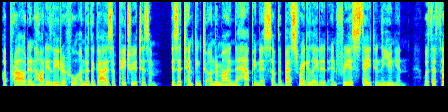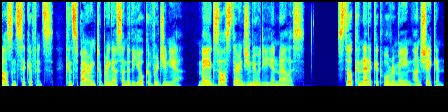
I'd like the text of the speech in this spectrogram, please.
A proud and haughty leader who, under the guise of patriotism, is attempting to undermine the happiness of the best regulated and freest state in the Union, with a thousand sycophants, conspiring to bring us under the yoke of Virginia, may exhaust their ingenuity and malice. Still, Connecticut will remain unshaken.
